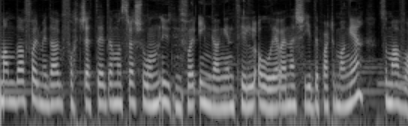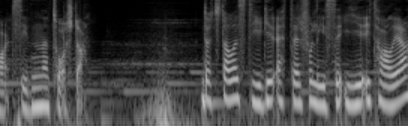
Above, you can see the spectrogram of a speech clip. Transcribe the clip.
Mandag formiddag fortsetter demonstrasjonen utenfor inngangen til Olje- og energidepartementet, som har vart siden torsdag. Dødstallet stiger etter forliset i Italia.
